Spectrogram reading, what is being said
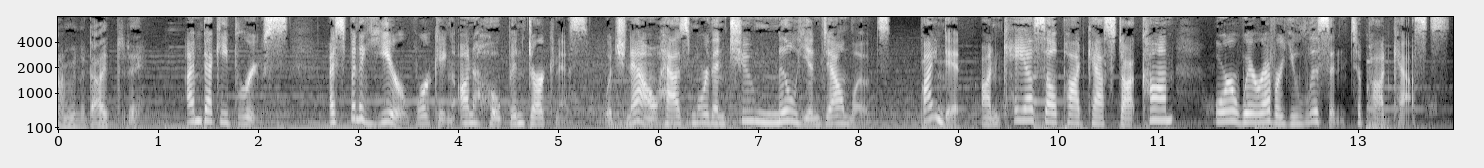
I'm going to die today. I'm Becky Bruce. I spent a year working on Hope in Darkness, which now has more than 2 million downloads find it on kslpodcast.com or wherever you listen to podcasts.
